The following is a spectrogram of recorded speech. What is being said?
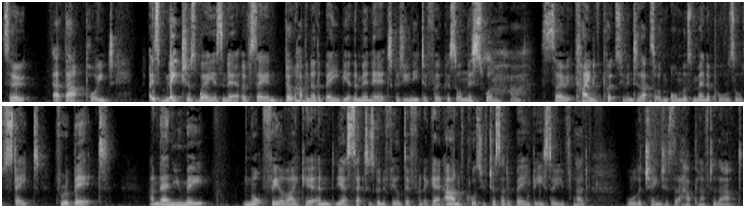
so at that point it's nature's way isn't it of saying don't have another baby at the minute because you need to focus on this one. So it kind of puts you into that sort of almost menopausal state for a bit. And then you may not feel like it and yes yeah, sex is going to feel different again. And of course you've just had a baby so you've had all the changes that happen after that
